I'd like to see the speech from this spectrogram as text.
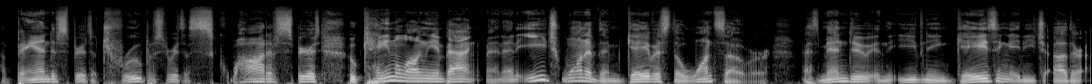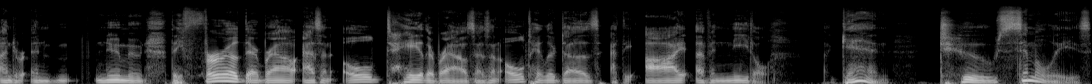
a band of spirits, a troop of spirits, a squad of spirits who came along the embankment, and each one of them gave us the once over, as men do in the evening, gazing at each other under a new moon. They furrowed their brow as an old tailor brows, as an old tailor does at the eye of a needle. Again, two similes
